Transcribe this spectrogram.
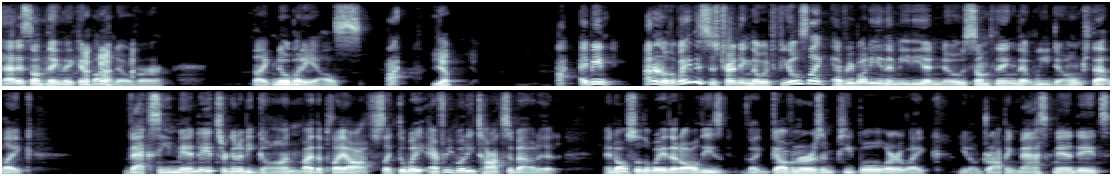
that is something they could bond over, like nobody else. I, Yep. I, I mean, I don't know the way this is trending though. It feels like everybody in the media knows something that we don't. That like vaccine mandates are going to be gone by the playoffs. Like the way everybody talks about it, and also the way that all these like governors and people are like you know dropping mask mandates.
